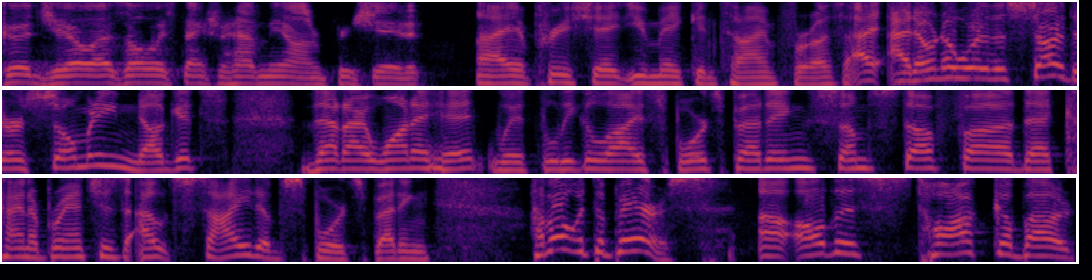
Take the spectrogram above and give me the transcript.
Good, Joe. As always, thanks for having me on. Appreciate it. I appreciate you making time for us. I, I don't know where to start. There are so many nuggets that I want to hit with legalized sports betting, some stuff uh, that kind of branches outside of sports betting. How about with the Bears? Uh, all this talk about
